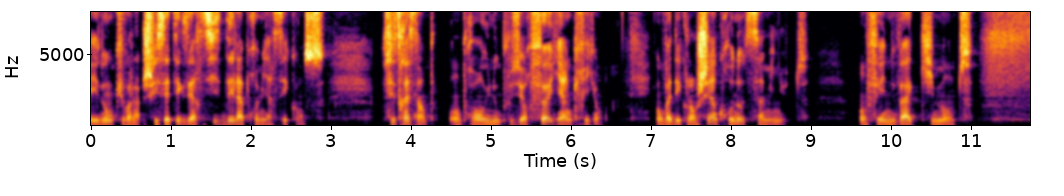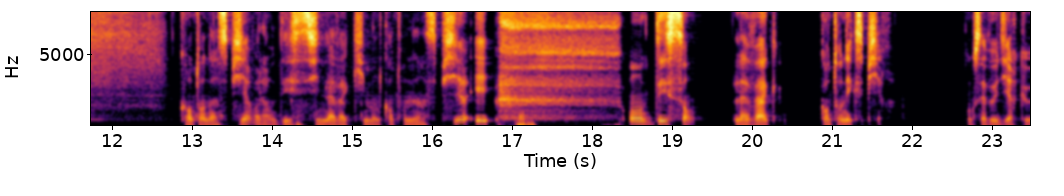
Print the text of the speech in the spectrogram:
Et donc voilà, je fais cet exercice dès la première séquence. C'est très simple. On prend une ou plusieurs feuilles et un crayon. Et on va déclencher un chrono de 5 minutes. On fait une vague qui monte quand on inspire. Voilà, on dessine la vague qui monte quand on inspire. Et on descend la vague quand on expire. Donc ça veut dire que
